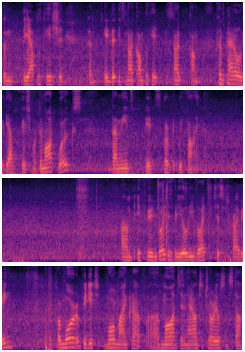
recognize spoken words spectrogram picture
then the application then it, it's not complicated it's not com compatible with the application. But the mod works that means it's perfectly fine. Um, if you enjoyed this video leave a like to subscribing for more video more Minecraft uh, mods and add-on tutorials and stuff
